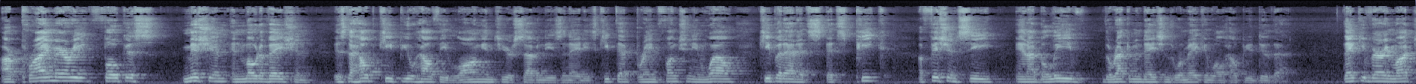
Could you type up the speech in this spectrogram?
Our primary focus, mission, and motivation is to help keep you healthy long into your 70s and 80s. Keep that brain functioning well, keep it at its, its peak efficiency, and I believe the recommendations we're making will help you do that. Thank you very much.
